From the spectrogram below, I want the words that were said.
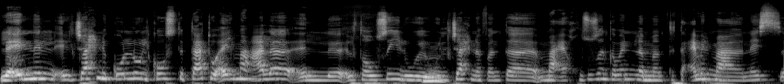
لأن ال- الشحن كله ال cost بتاعته قايمة على ال- التوصيل. والشحنة. فأنت مع خصوصا كمان لما بتتعامل مع ناس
